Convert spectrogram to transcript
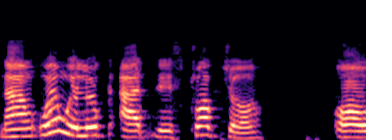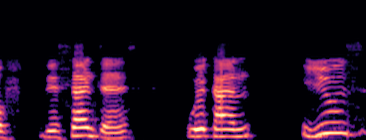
Now, when we look at the structure of the sentence, we can use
